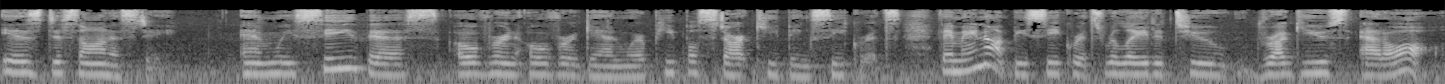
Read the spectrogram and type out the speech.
is dishonesty. And we see this over and over again where people start keeping secrets. They may not be secrets related to drug use at all,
